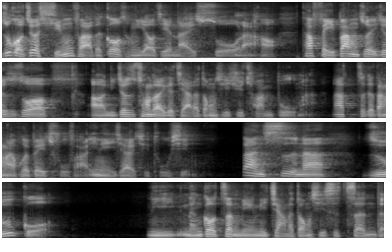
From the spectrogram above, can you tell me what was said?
如果就刑法的构成要件来说啦，哈，他诽谤罪就是说啊，你就是创造一个假的东西去传播嘛，那这个当然会被处罚一年以下有期徒刑。但是呢，如果你能够证明你讲的东西是真的，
